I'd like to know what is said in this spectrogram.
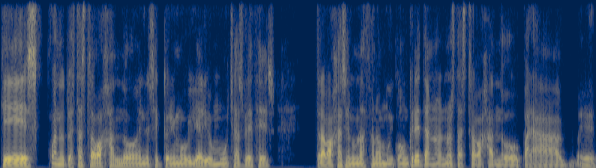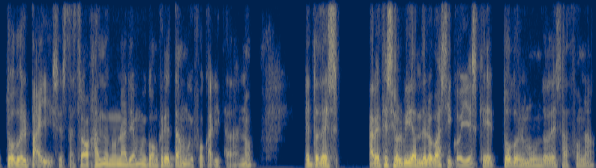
que es cuando tú estás trabajando en el sector inmobiliario, muchas veces trabajas en una zona muy concreta, no, no estás trabajando para eh, todo el país, estás trabajando en un área muy concreta, muy focalizada, ¿no? Entonces, a veces se olvidan de lo básico y es que todo el mundo de esa zona,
